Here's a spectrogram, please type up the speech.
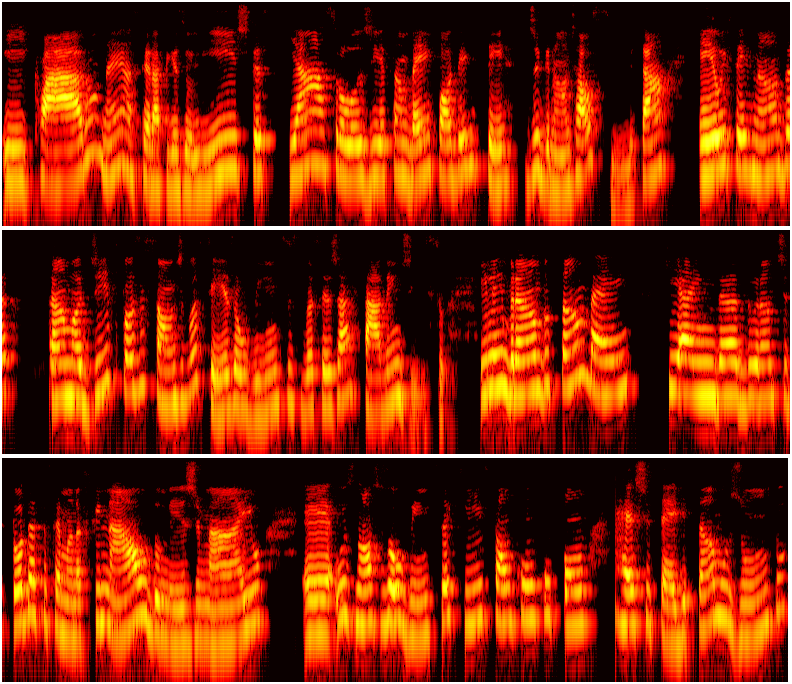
E, claro, né, as terapias holísticas e a astrologia também podem ser de grande auxílio, tá? Eu e Fernanda estamos à disposição de vocês, ouvintes, vocês já sabem disso. E lembrando também que ainda durante toda essa semana final do mês de maio, é, os nossos ouvintes aqui estão com o cupom hashtag Tamo Junto,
